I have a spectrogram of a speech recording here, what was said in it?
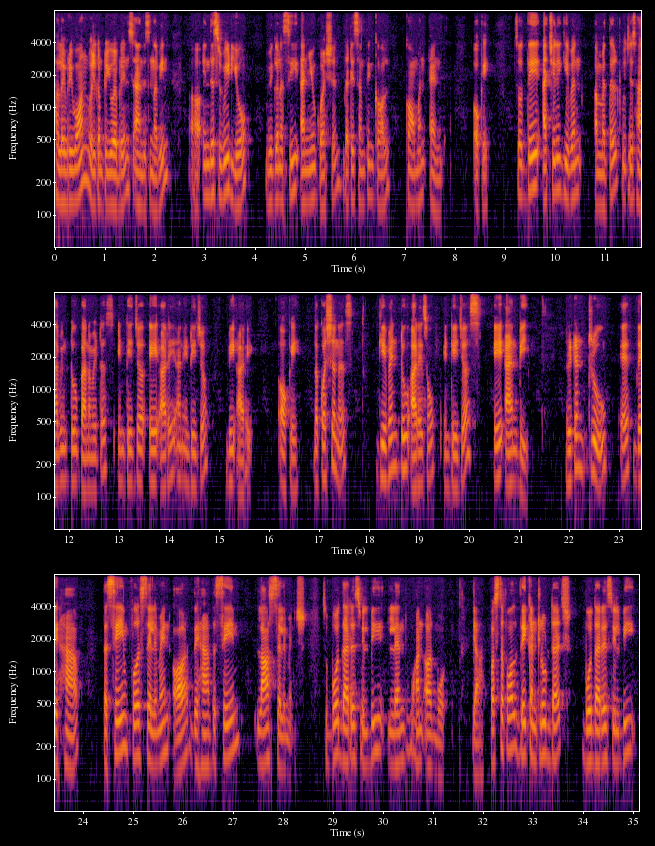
Hello everyone, welcome to UI Brains and this is Naveen. Uh, in this video, we're gonna see a new question that is something called common end. Okay, so they actually given a method which is having two parameters, integer a array and integer b array. Okay, the question is given two arrays of integers a and b, return true if they have the same first element or they have the same last element so both arrays will be length one or more. Yeah first of all they conclude that both arrays will be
